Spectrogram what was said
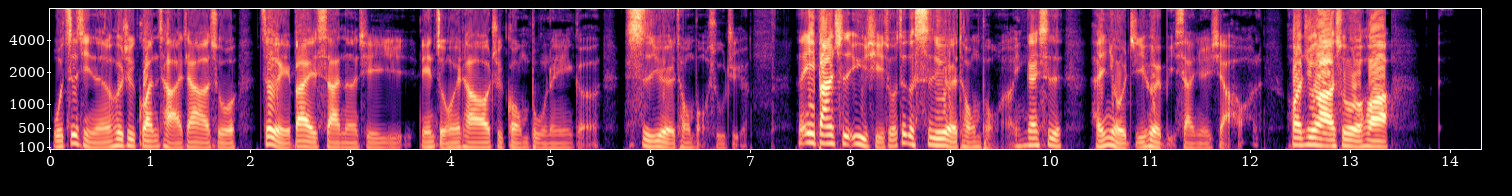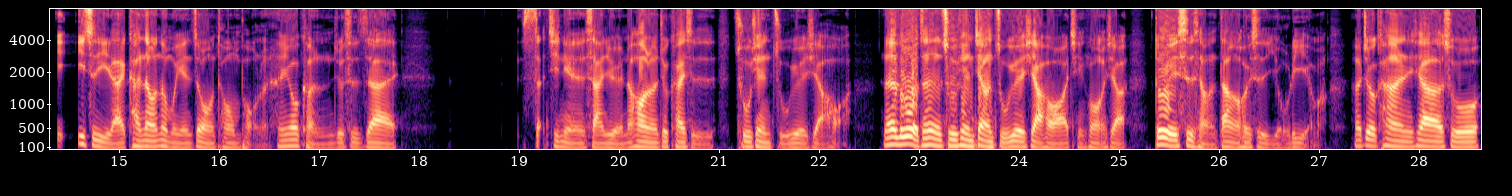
我自己呢会去观察一下说，说这个礼拜三呢，其实联准会他要去公布那个四月的通膨数据。那一般是预期说，这个四月的通膨啊，应该是很有机会比三月下滑的。换句话说的话。一一直以来看到那么严重的通膨呢，很有可能就是在三今年三月，然后呢就开始出现逐月下滑。那如果真的出现这样逐月下滑的情况下，对于市场当然会是有利的嘛。那就看一下说，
